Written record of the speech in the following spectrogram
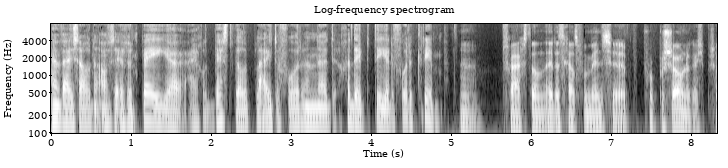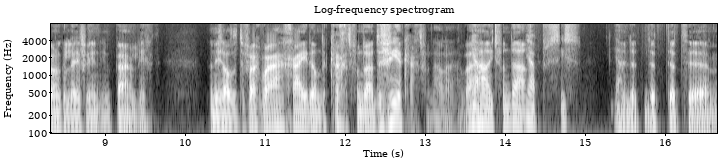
En wij zouden als FNP eh, eigenlijk best willen pleiten... voor een uh, gedeputeerde voor de krimp. Ja. De vraag is dan, dat geldt voor mensen, voor persoonlijk... als je persoonlijke leven in, in puin ligt... dan is altijd de vraag, waar ga je dan de kracht vandaan... de veerkracht vandaan? Waar haal je het vandaan? Ja, precies. Ja. Dat, dat, dat, ehm,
